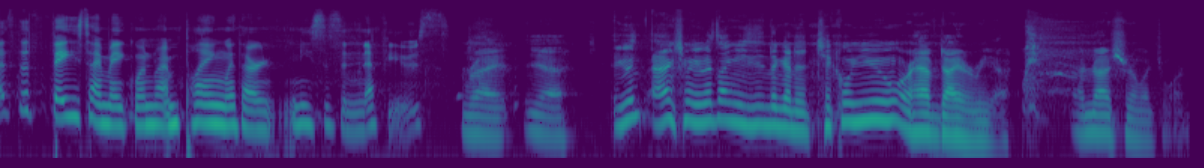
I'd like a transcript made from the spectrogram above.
That's the face I make when I'm playing with our nieces and nephews. Right, yeah. Was, actually, it looks like he's either going to tickle you or have diarrhea. I'm not sure which one.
